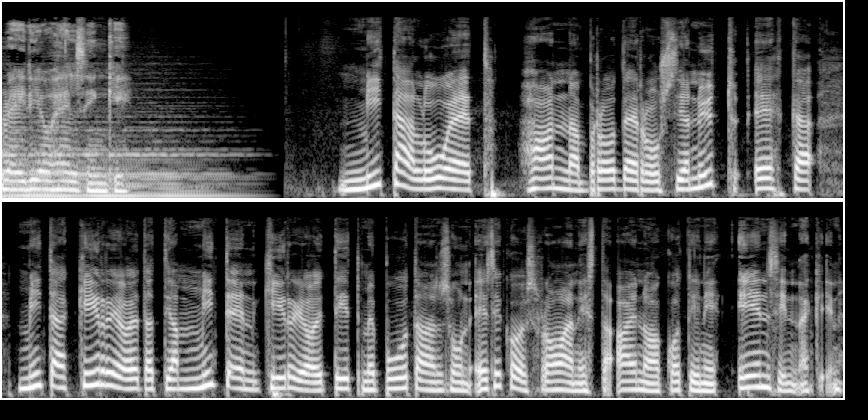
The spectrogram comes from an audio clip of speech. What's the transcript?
Radio Helsinki. Mitä luet, Hanna Broderus? Ja nyt ehkä mitä kirjoitat ja miten kirjoitit? Me puhutaan sun esikoisromaanista Ainoa kotini ensinnäkin.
